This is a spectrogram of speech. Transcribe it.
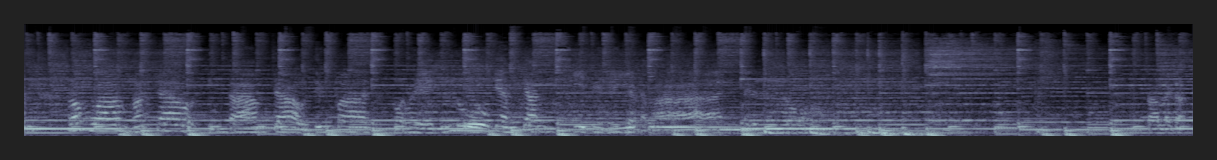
รเพราะความหักเจ้าถึงตามเจ้าถึงบ้านก็เห็นลูกแก้มจันทร์คิดที่จะผ่านเป็นลมตามระดับเลงนี้ไป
